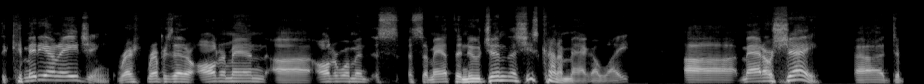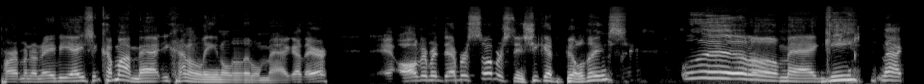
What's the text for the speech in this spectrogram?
The Committee on Aging, Re- Representative Alderman, uh, Alderwoman Samantha Nugent, she's kind of MAGA light. Uh, Matt O'Shea, uh, Department on Aviation. Come on, Matt, you kind of lean a little MAGA there. Alderman Deborah Silverstein, she gets buildings. Little Maggie, not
